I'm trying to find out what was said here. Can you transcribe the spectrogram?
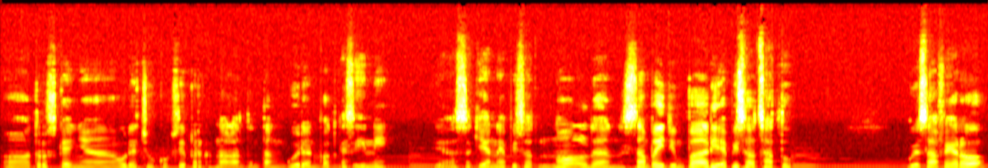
Uh, terus kayaknya udah cukup sih perkenalan tentang gue dan podcast ini. Ya, sekian episode 0 dan sampai jumpa di episode 1. Gue Savero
